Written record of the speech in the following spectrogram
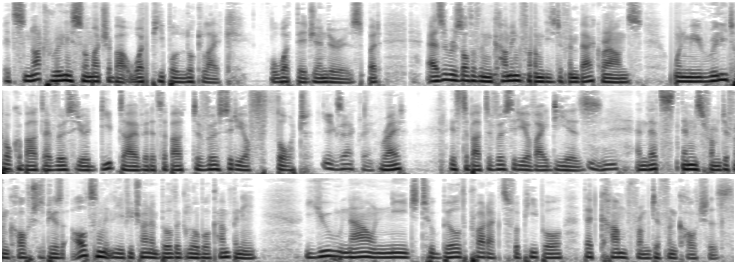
it's not really so much about what people look like or what their gender is, but as a result of them coming from these different backgrounds, when we really talk about diversity or deep dive it, it's about diversity of thought, Exactly. right? It's about diversity of ideas. Mhm. And that stems from different cultures because ultimately, if you're trying to build a global company, you now need to build products for people that come from different cultures,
